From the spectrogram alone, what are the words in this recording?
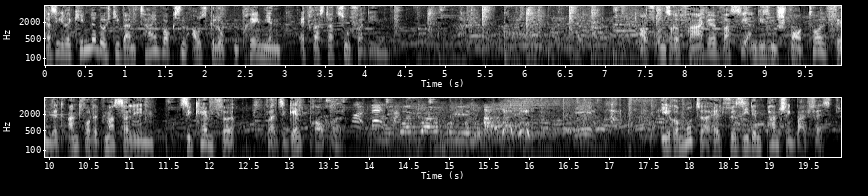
dass ihre Kinder durch die beim Thai-Boxen ausgelobten Prämien etwas dazu verdienen. Auf unsere Frage, was sie an diesem Sport toll findet, antwortet Massalin, sie kämpfe, weil sie Geld brauche. Ihre Mutter hält für sie den Punchingball fest.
